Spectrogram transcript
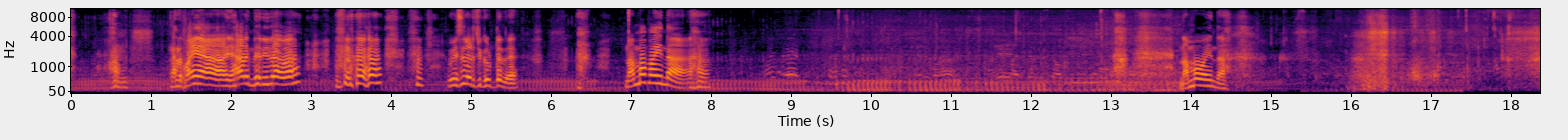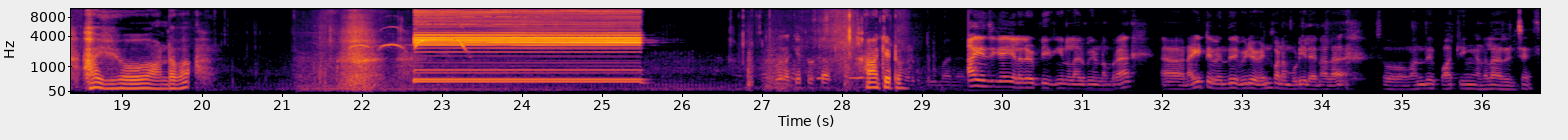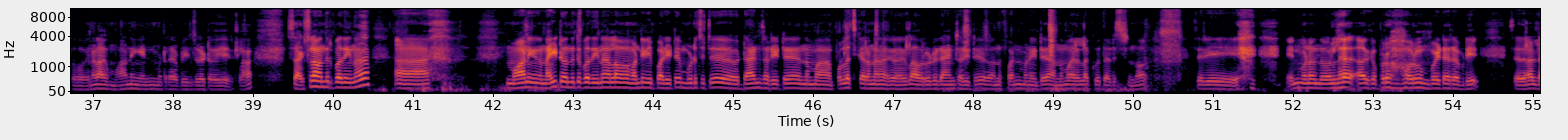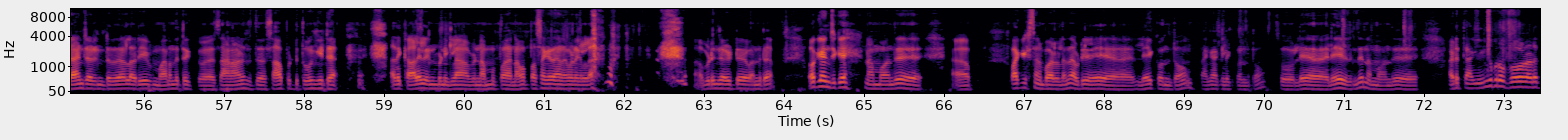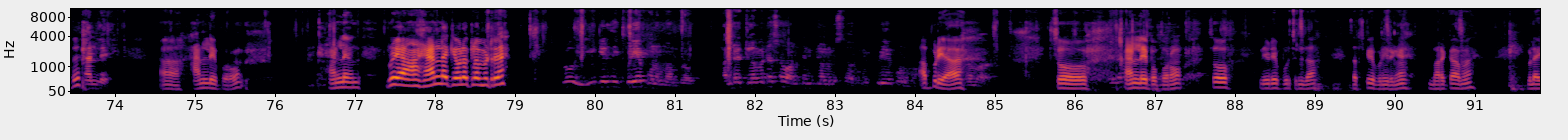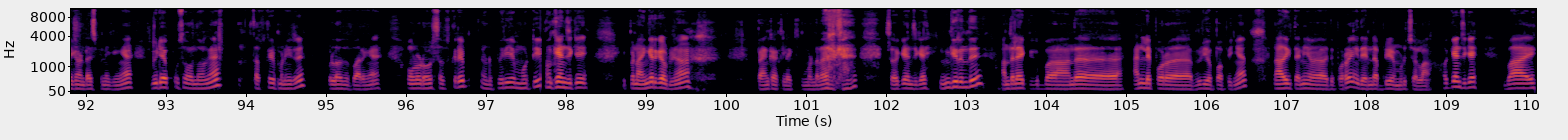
அந்த பையன் யாரும் தெரியுதா அவன்? விசில் அடிச்சு கூப்பிட்டது. நம்ம பையன்தான். நம்ம பையன்தான். ஐயோ ஆண்டவா. ஆ கேட்டோம் ஹாய் எஞ்சிக்கே எல்லோரும் எப்படி இருக்கீங்க? நல்லா இருப்பீங்கன்னு நம்புகிறேன் நைட்டு வந்து வீடியோ என் பண்ண முடியல என்னால். ஸோ வந்து பார்க்கிங் அதெல்லாம் இருந்துச்சு. ஸோ என்னடா மார்னிங் என் பண்ணுற அப்படின்னு சொல்லிட்டு இருக்கலாம். ஸோ ஆக்சுவலாக வந்துட்டு பார்த்தீங்கன்னா மார்னிங் நைட்டு வந்துட்டு பார்த்தீங்கன்னா எல்லாம் வண்டி நிப்பாட்டிட்டு முடிச்சுட்டு டான்ஸ் ஆடிட்டு நம்ம பொள்ளச்சிக்காரன் எல்லாம் அவரோட டான்ஸ் ஆடிட்டு வந்து ஃபன் பண்ணிவிட்டு அந்த மாதிரிலாம் கூத்து அடிச்சிட்டு இருந்தோம். சரி என் பண்ண வந்தோம்ல அதுக்கப்புறம் அவரும் போயிட்டார் அப்படி ஸோ அதனால் டான்ஸ் ஆடின்றதால அப்படியே மறந்துட்டு நானும் சாப்பிட்டு தூங்கிட்டேன். அது காலையில் என் பண்ணிக்கலாம் அப்படி நம்ம ப நம்ம பசங்க தான் பண்ணுங்களா அப்படின்னு சொல்லிட்டு வந்துட்டேன். ஓகே அஞ்சுக்கே நம்ம வந்து பாகிஸ்தான் பார்டர்லேருந்து அப்படியே லேக் வந்துட்டோம். பேங்காக் லேக் வந்துட்டோம். ஸோ லே லேலேருந்து நம்ம வந்து அடுத்து அங்கே எங்கே ப்ரோ போகிற அடுத்து? ஹேண்ட்லே ஹேண்ட்லே போகிறோம் ஹேண்ட்லே வந்து ப்ரோ ஹேண்ட்லேக் எவ்வளோ கிலோமீட்ரு ப்ரோ இங்கிருந்து இப்படியே போகணுமா ப்ரோ ஹண்ட்ரட் கிலோமீட்டர்ஸோ ஒன் டென் கிலோமீட்டர்ஸ் தான் இப்படியே போகணுமா? அப்படியா? ஸோ ஹேண்ட்லே இப்போ போகிறோம் ஸோ இந்த வீடியோ பிடிச்சிருந்தா சப்ஸ்கிரைப் பண்ணிடுங்க மறக்காமல் விலைக்கான டச் பண்ணிக்கோங்க. வீடியோ புதுசாக வந்தவங்க சப்ஸ்கிரைப் பண்ணிவிட்டு உள்ளே வந்து பாருங்கள் உங்களோட ஒரு சப்ஸ்கிரைப் என்னோட பெரிய மோட்டிவ் ஓகே அஞ்சுக்கே இப்போ நான் எங்கே இருக்கேன் அப்படின்னா பேங்காக் லேக் மட்டும் தான் இருக்கேன். ஸோ ஓகே அஞ்சுக்கே இங்கேருந்து அந்த லேக்குக்கு அந்த ஹேண்ட்லே போகிற வீடியோ பார்ப்பீங்க. நான் அதுக்கு தனியாக இது போடுறேன். இது என்ன அப்படியே முடிச்சிடலாம். ஓகே அஞ்சுக்கே பாய்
